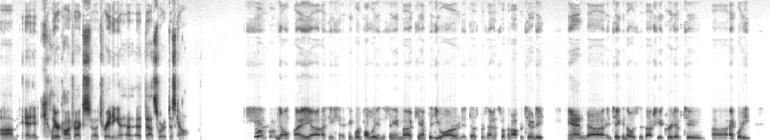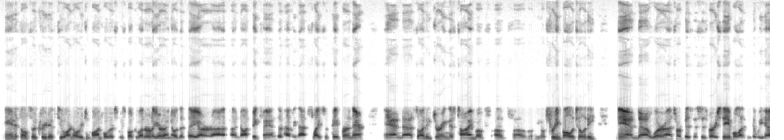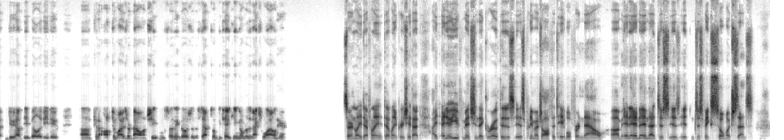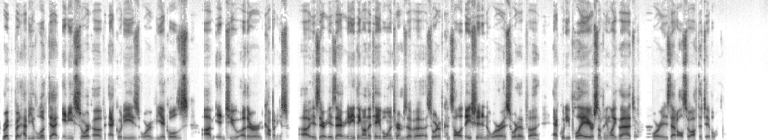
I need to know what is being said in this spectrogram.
um, and, and, clear contracts uh, trading at, at, that sort of discount. No, I uh, I think I think we're probably in the same uh, camp that you are, and it does present us with an opportunity, and uh, and taking those is actually accretive to uh, equity and it's also accretive to our Norwegian bondholders we spoke about earlier. I know that they are uh, uh, not big fans of having that slice of paper in there, and uh, so I think during this time of of, you know, extreme volatility, and uh, whereas our business is very stable, I think that we do have the ability to uh, kind of optimize our balance sheet, and so I think those are the steps we'll be taking over the next while here certainly definitely definitely appreciate that I, I know you've mentioned that growth is is pretty much off the table for now um, and and and that just is it just makes so much sense right but have you looked at any sort of equities or vehicles um, into other companies uh, is there is there anything on the table in terms of a, a sort of consolidation or a sort of uh, equity play or something like that or is that also off the table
